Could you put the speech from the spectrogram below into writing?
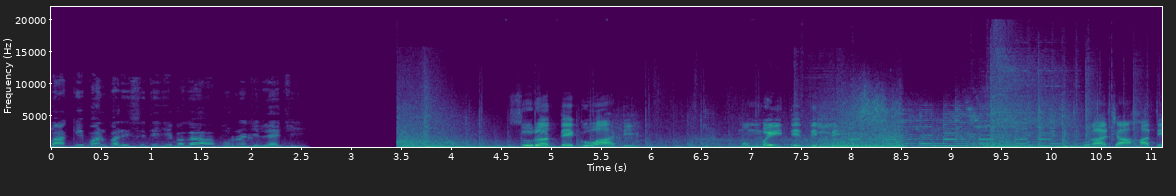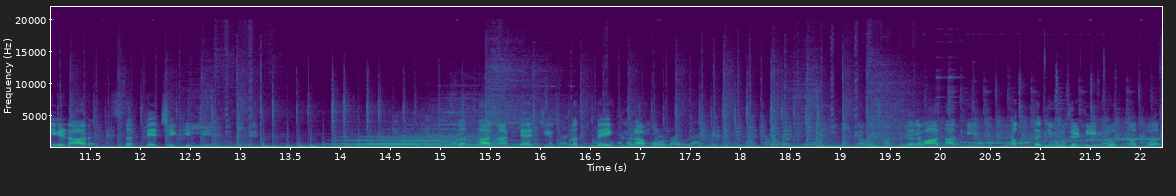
बाकी पण परिस्थिती जी बघा पूर्ण जिल्ह्याची. सुरत ते गुवाहाटी मुंबई ते दिल्ली. कुणाच्या हाती येणार सत्तेची किल्ली? सत्ता नाट्याची प्रत्येक घडामोड. सर्वात आधी फक्त न्यूज एटीन लोकमतवर.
